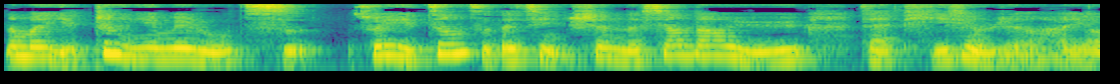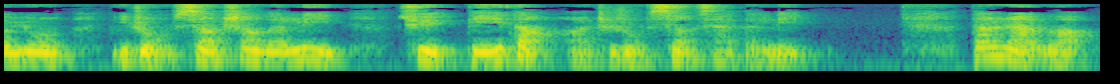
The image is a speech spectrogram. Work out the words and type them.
那么也正因为如此，所以曾子的谨慎呢，相当于在提醒人哈，要用一种向上的力去抵挡啊这种向下的力。当然了，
